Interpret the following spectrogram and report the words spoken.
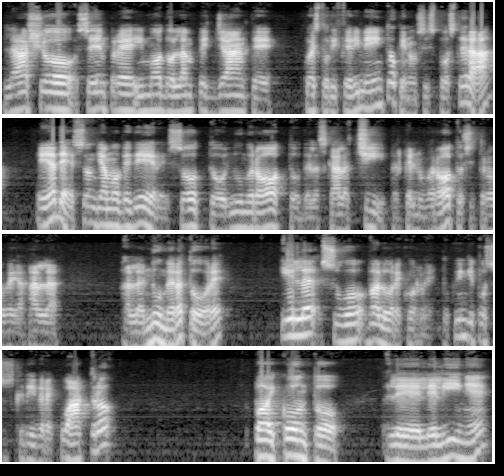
lascio sempre in modo lampeggiante questo riferimento che non si sposterà e adesso andiamo a vedere sotto il numero 8 della scala C perché il numero 8 si trova al, al numeratore il suo valore corretto quindi posso scrivere 4 poi conto le, le linee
